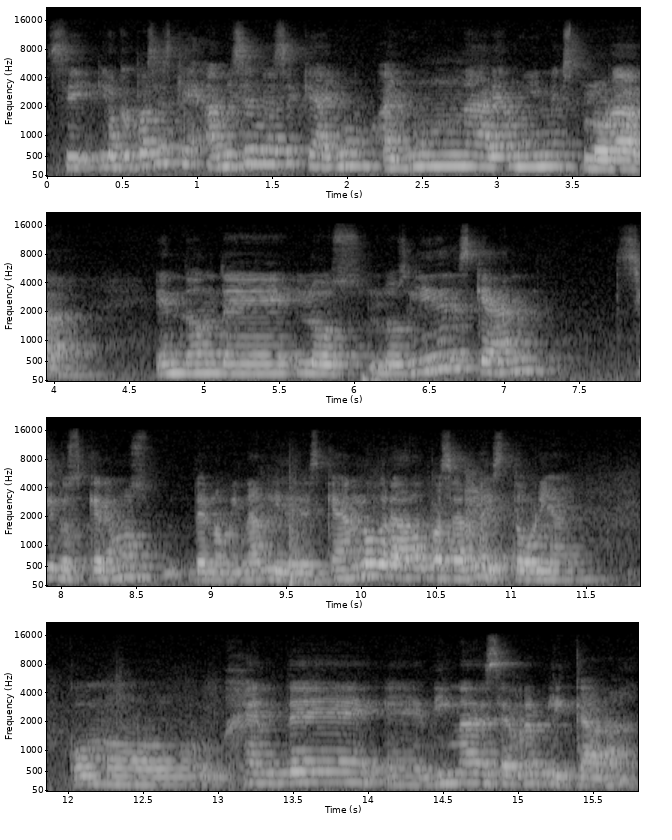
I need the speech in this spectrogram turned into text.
Sí, lo que pasa es que a mí se me hace que hay un, hay un área muy inexplorada en donde los, los líderes que han, si los queremos denominar líderes, que han logrado pasar a la historia como gente eh, digna de ser replicada,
